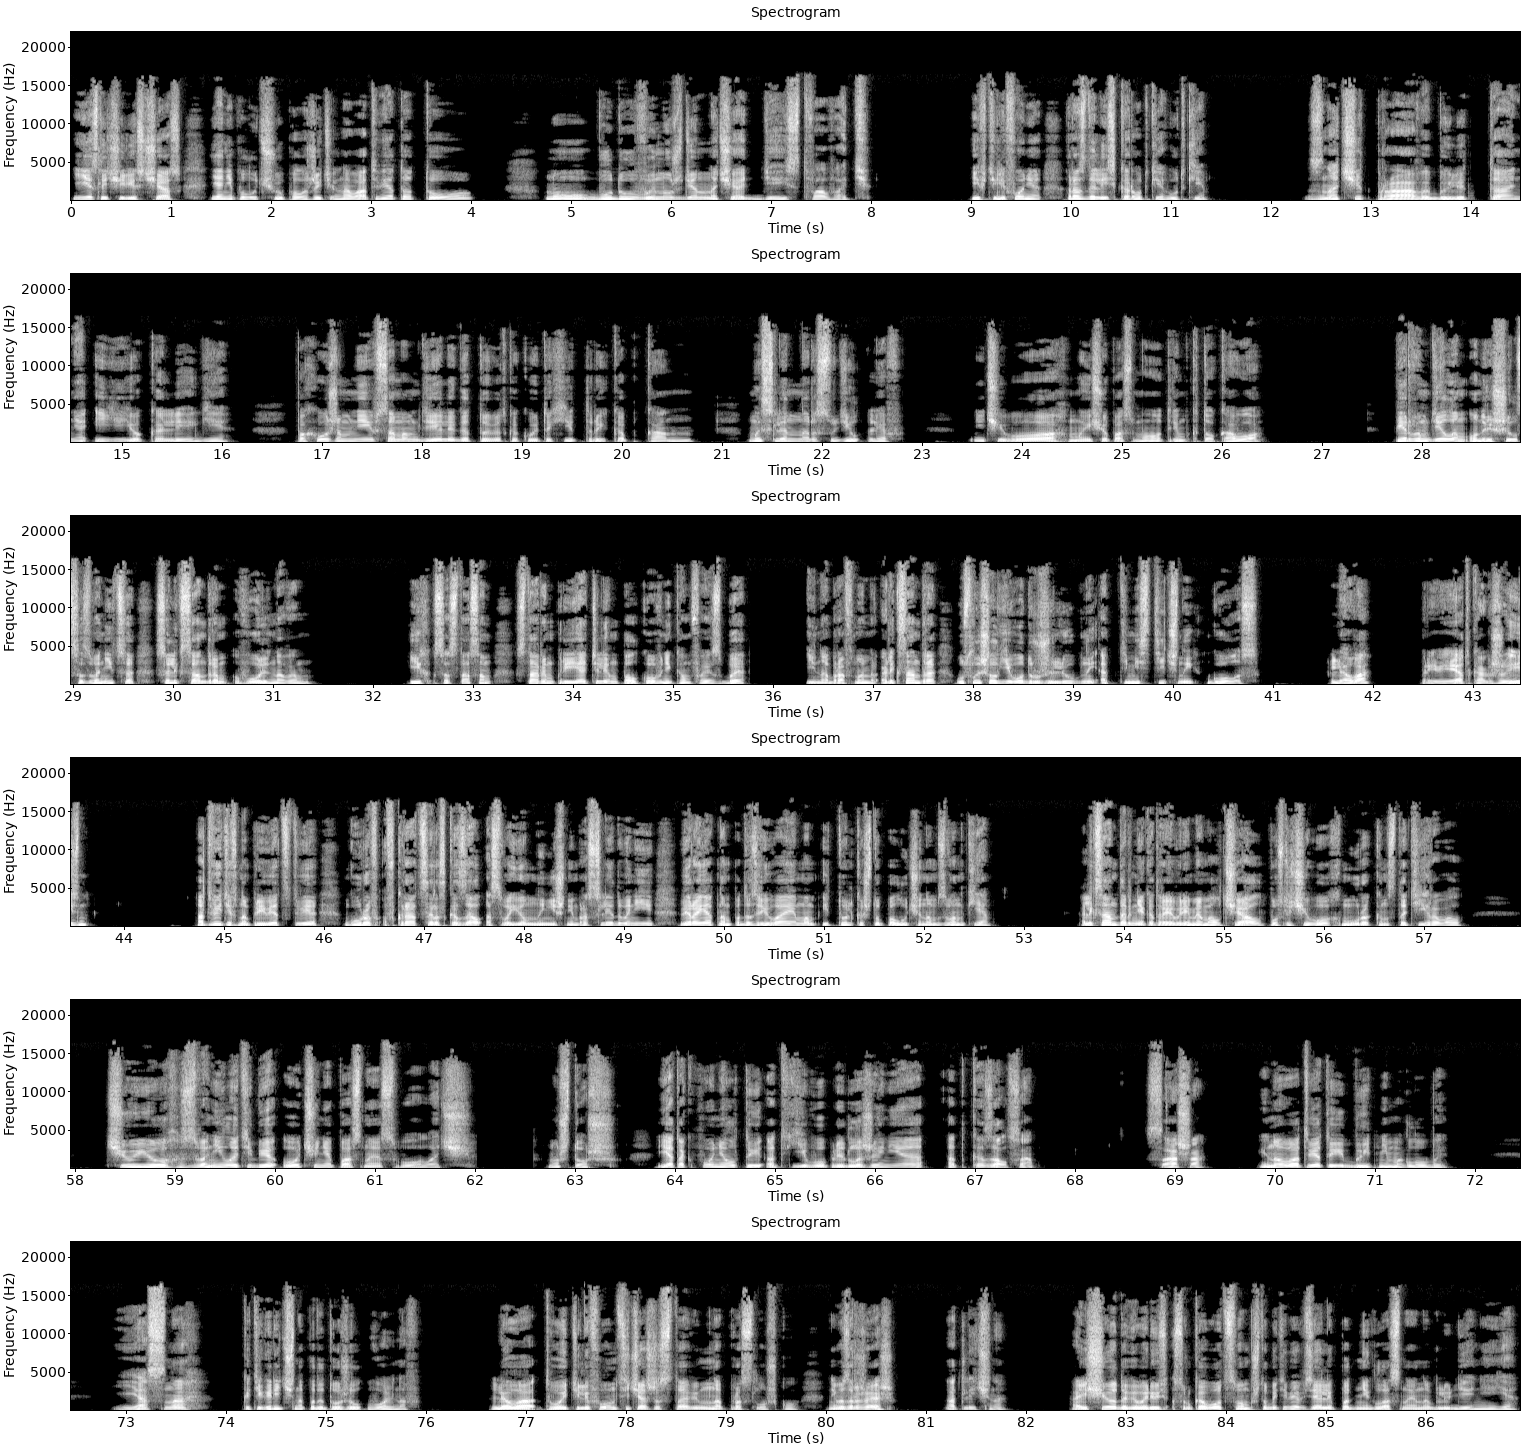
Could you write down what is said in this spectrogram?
Если через час я не получу положительного ответа, то... Ну, буду вынужден начать действовать. И в телефоне раздались короткие гудки. Значит, правы были Таня и ее коллеги. Похоже, мне и в самом деле готовят какой-то хитрый капкан. Мысленно рассудил Лев. Ничего, мы еще посмотрим, кто кого. Первым делом он решил созвониться с Александром Вольновым. Их со Стасом, старым приятелем, полковником ФСБ, и, набрав номер Александра, услышал его дружелюбный, оптимистичный голос. «Лева, «Привет, как жизнь?» Ответив на приветствие, Гуров вкратце рассказал о своем нынешнем расследовании, вероятном подозреваемом и только что полученном звонке. Александр некоторое время молчал, после чего хмуро констатировал. «Чую, звонила тебе очень опасная сволочь. Ну что ж, я так понял, ты от его предложения отказался». «Саша, иного ответа и быть не могло бы». «Ясно», Категорично подытожил Вольнов. Лева, твой телефон сейчас же ставим на прослушку. Не возражаешь? Отлично. А еще договорюсь с руководством, чтобы тебя взяли под негласное наблюдение.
